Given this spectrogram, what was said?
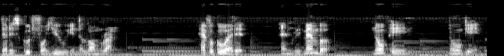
that is good for you in the long run. Have a go at it and remember no pain, no gain.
